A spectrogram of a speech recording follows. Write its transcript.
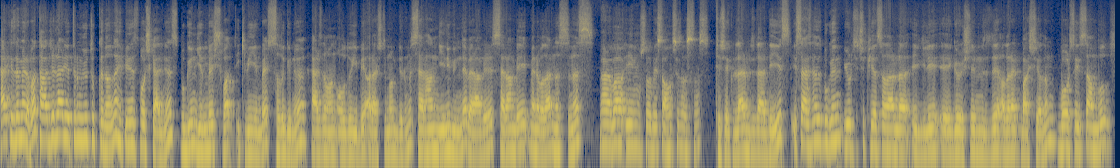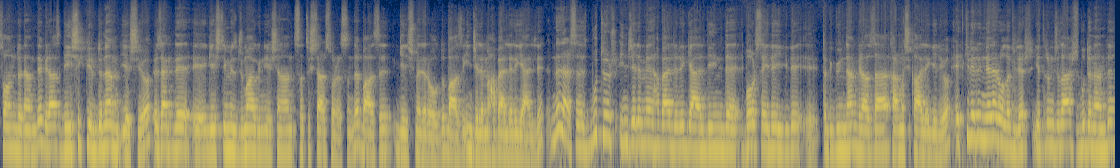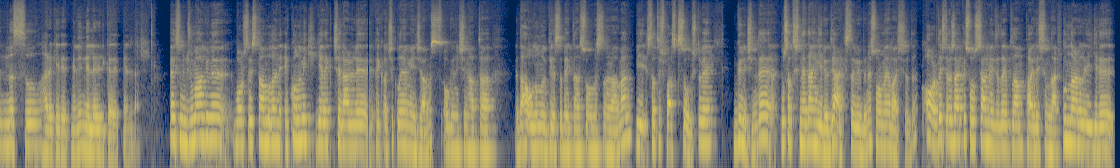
Herkese merhaba. Tacirler Yatırım YouTube kanalına hepiniz hoş geldiniz. Bugün 25 Şubat 2025 Salı günü. Her zaman olduğu gibi araştırma müdürümüz Serhan Yeni Gün'le beraberiz. Serhan Bey merhabalar nasılsınız? Merhaba, iyiyim Mustafa Bey. Sağ olun. Siz nasılsınız? Teşekkürler bizlerdeyiz. İsterseniz bugün yurt içi piyasalarla ilgili e, görüşlerinizi alarak başlayalım. Borsa İstanbul son dönemde biraz değişik bir dönem yaşıyor. Özellikle e, geçtiğimiz cuma günü yaşanan satışlar sonrasında bazı gelişmeler oldu. Bazı inceleme haberleri geldi. Ne dersiniz bu tür inceleme haberleri geldiğinde borsa ile ilgili e, tabii gündem biraz daha karmaşık hale geliyor. Etkileri neler olabilir? Yatırımcılar bu dönemde nasıl hareket etmeli? Nelere dikkat etmeliler? Evet şimdi Cuma günü Borsa İstanbul hani ekonomik gerekçelerle pek açıklayamayacağımız, o gün için hatta daha olumlu bir piyasa beklentisi olmasına rağmen bir satış baskısı oluştu ve gün içinde bu satış neden geliyor diye herkes de birbirine sormaya başladı. Orada işte özellikle sosyal medyada yapılan paylaşımlar, bunlarla ilgili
